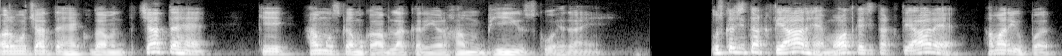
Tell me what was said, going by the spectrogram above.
और वो चाहता है, खुदावंत चाहता है कि हम उसका मुकाबला करें और हम भी उसको हराएँ। उसका जितना अख्तियार है, मौत का जितना अख्तियार है, हमारे ऊपर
